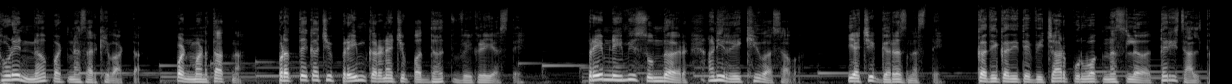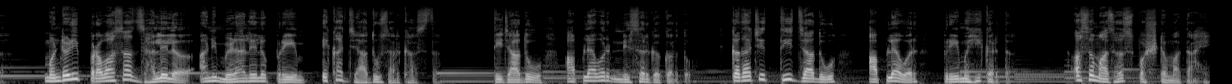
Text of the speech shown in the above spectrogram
थोडे न पटण्यासारखे वाटतात. पण म्हणतात ना प्रत्येकाची प्रेम करण्याची पद्धत वेगळी असते. प्रेम नेहमी सुंदर आणि रेखीव असावं याची गरज नसते. कधीकधी ते विचारपूर्वक नसलं तरी चालतं. मंडळी प्रवासात झालेलं आणि मिळालेलं प्रेम एका जादूसारखं असतं. ती जादू आपल्यावर निसर्ग करतो. कदाचित तीच जादू आपल्यावर प्रेमही करतं. असं माझं स्पष्ट मत आहे.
